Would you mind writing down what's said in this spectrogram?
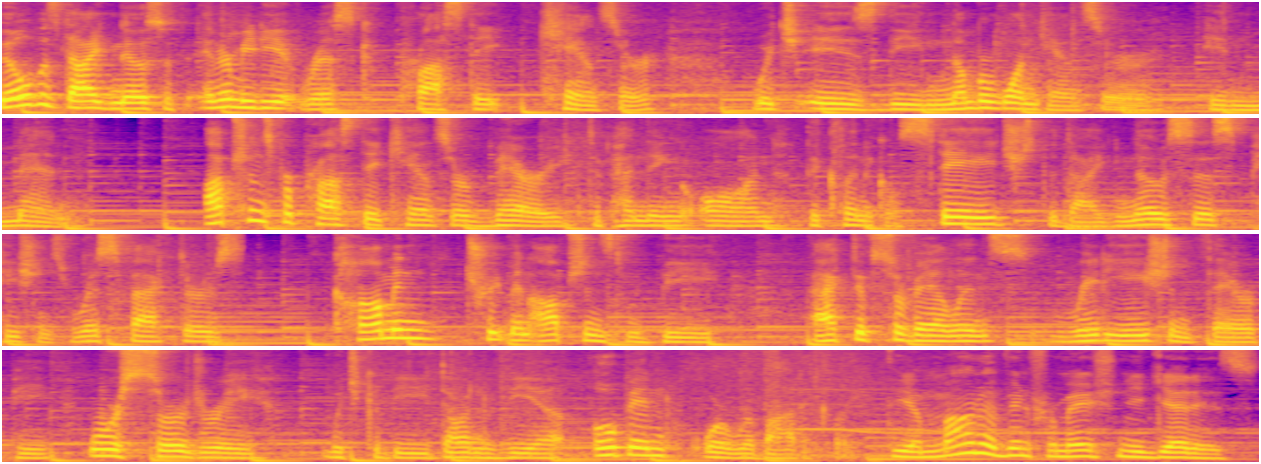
Bill was diagnosed with intermediate risk prostate cancer, which is the number one cancer in men. Options for prostate cancer vary depending on the clinical stage, the diagnosis, patient's risk factors. Common treatment options would be active surveillance, radiation therapy, or surgery, which could be done via open or robotically. The amount of information you get is,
